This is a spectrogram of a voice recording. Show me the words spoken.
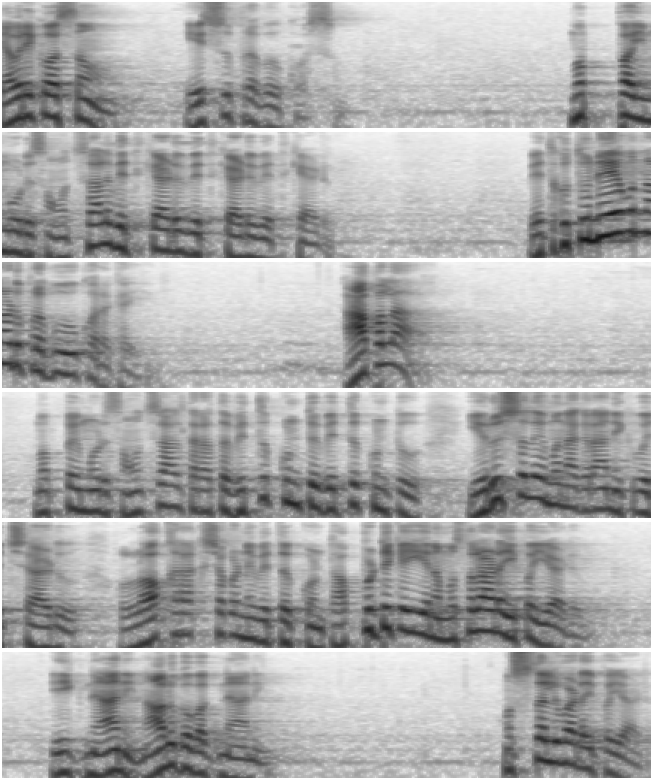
ఎవరి కోసం? యేసు ప్రభు కోసం. ముప్పై మూడు సంవత్సరాలు వెతికాడు వెతికాడు వెతికాడు. వెతుకుతూనే ఉన్నాడు ప్రభువు కొరకై. ఆపలా. ముప్పై మూడు సంవత్సరాల తర్వాత వెతుక్కుంటూ వెతుక్కుంటూ ఎరుసలేమ నగరానికి వచ్చాడు. లోకరక్షకుడిని వెతుక్కుంటూ అప్పటికే ఈయన ముసలాడైపోయాడు. ఈ జ్ఞాని నాలుగవ జ్ఞాని. ముసలివాడైపోయాడు.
